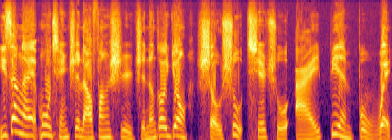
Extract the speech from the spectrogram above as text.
胰脏癌目前治疗方式只能够用手术切除癌变部位，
